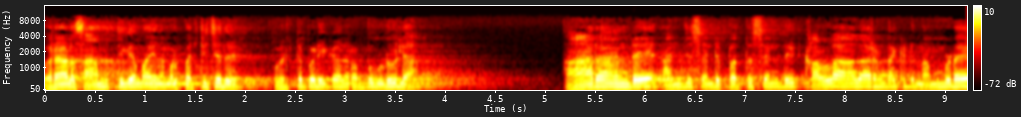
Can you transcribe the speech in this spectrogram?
ഒരാളെ സാമ്പത്തികമായി നമ്മൾ പറ്റിച്ചത് പൊരുത്തപ്പെടിക്കാതെ റബ്ബ് വിടൂല. ആരാന്റെ അഞ്ച് സെന്റ് പത്ത് സെന്റ് കള്ള ആധാരം ഉണ്ടാക്കിയിട്ട് നമ്മുടെ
